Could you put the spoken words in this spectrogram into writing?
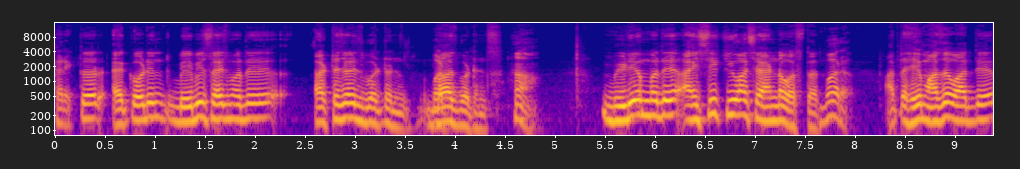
करेक्ट तर अकॉर्डिंग बेबी साईजमध्ये अठ्ठेचाळीस बटन बास बटन्स हां. मीडियममध्ये ऐंशी किंवा शहाण्णव असतात. बरं. आता हे माझं वाद्य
